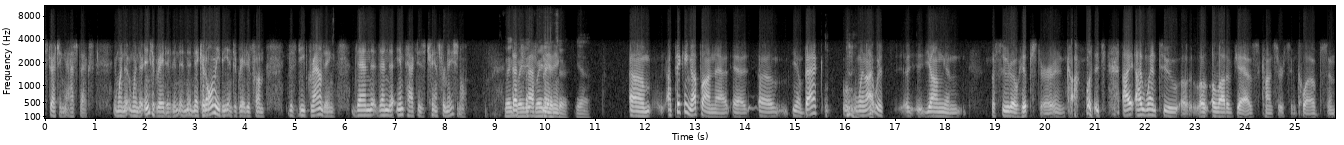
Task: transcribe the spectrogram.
stretching aspects. And when they're, when they're integrated, and, and, and they could only be integrated from this deep grounding, then then the impact is transformational. Great, That's great, great answer. Yeah. Um, I'm picking up on that. Ed. Um, you know, back when I was uh, young and a pseudo hipster in college, I, I went to a, a, lot of jazz concerts and clubs, and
